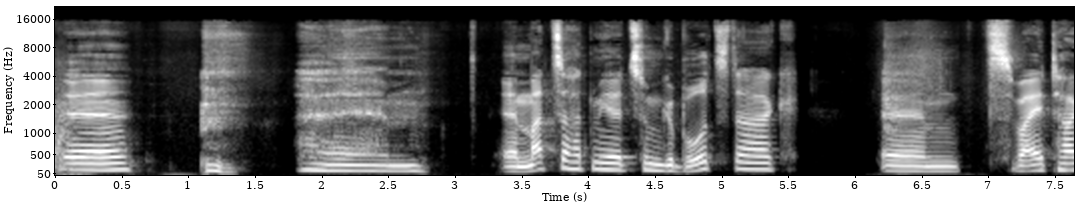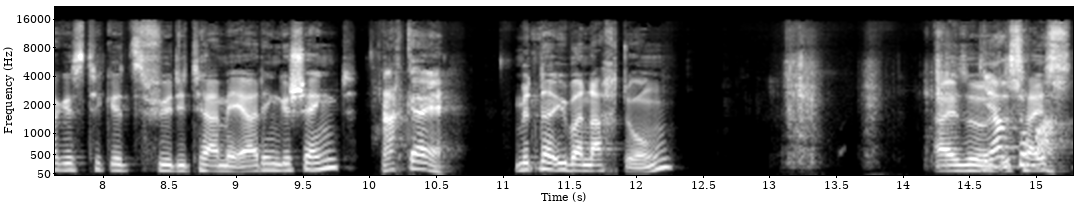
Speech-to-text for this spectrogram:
Äh, ähm, äh, Matze hat mir zum Geburtstag ähm, zwei Tagestickets für die Therme Erding geschenkt. Ach, geil. Mit einer Übernachtung. Also, Ja, das heißt,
